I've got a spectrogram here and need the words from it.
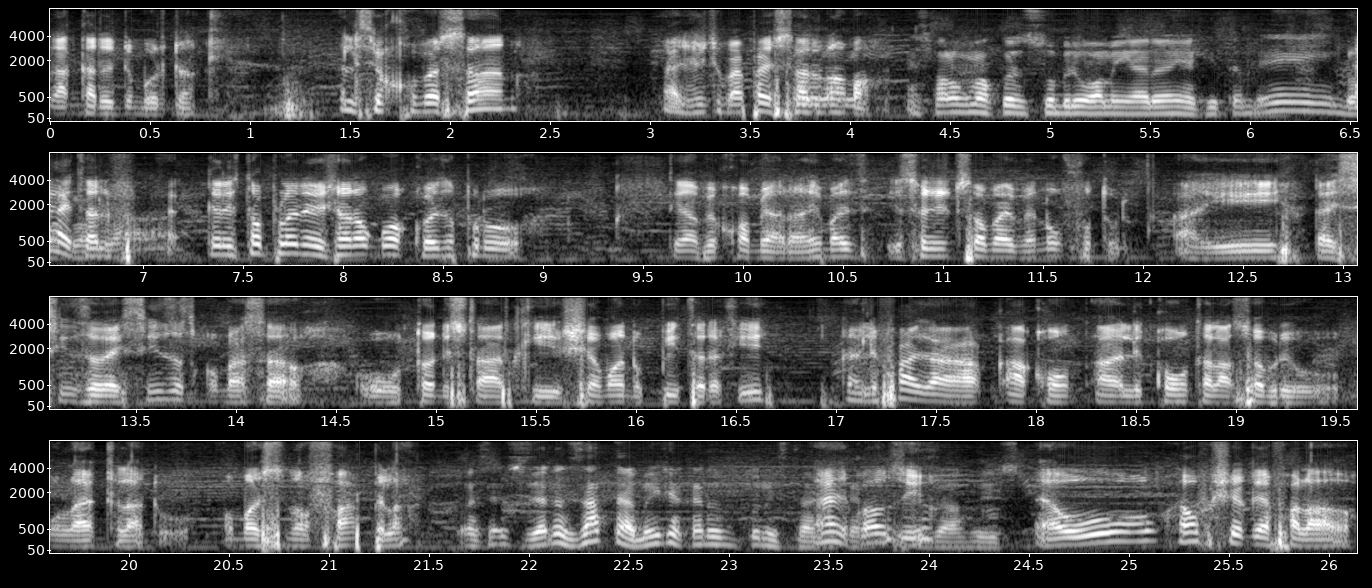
da cara de Murdoch. Eles ficam conversando, a gente vai pra história normal. Mas fala alguma coisa sobre o Homem-Aranha aqui também, blá, É, então blá, blá. é eles estão planejando alguma coisa pro. Tem a ver com o Homem-Aranha, mas isso a gente só vai ver no futuro. Aí, das cinzas das cinzas, começa o Tony Stark chamando o Peter aqui. Aí ele faz a, a, a- Ele conta lá sobre o moleque lá do Romance no FAP lá. Eles fizeram exatamente a cara do Tony Stark. É, cara, igualzinho. É o. Eu cheguei a falar o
